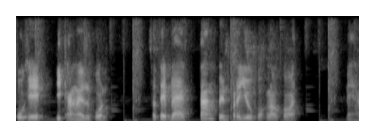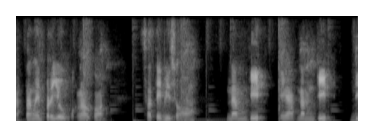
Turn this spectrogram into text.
โอเค อีกครั้งนะทุกคนสเต็ปแรกตั้งเป็นประโยคบอกเล่าก่อนนะครับตั้งเป็นประโยคบอกเล่าก่อนสเต็ปที่ 2นำดิสนะครับนำดิส d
